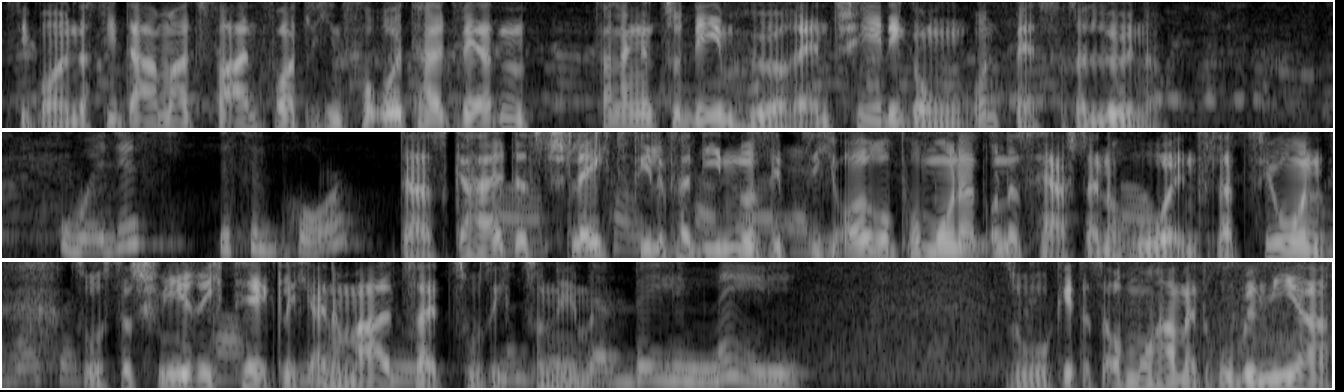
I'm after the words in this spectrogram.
Sie wollen, dass die damals Verantwortlichen verurteilt werden, verlangen zudem höhere Entschädigungen und bessere Löhne. Wages is still poor. Das Gehalt ist schlecht, viele verdienen nur 70 Euro pro Monat und es herrscht eine hohe Inflation. So ist es schwierig, täglich eine Mahlzeit zu sich zu nehmen. So geht es auch Mohammed Rubel Mia.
